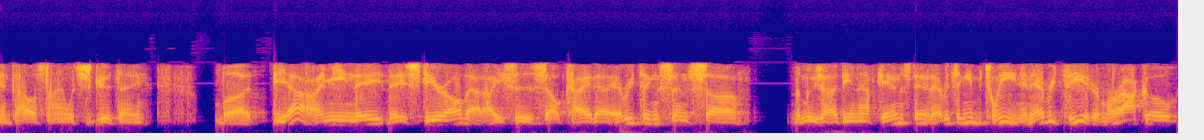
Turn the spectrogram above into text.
in Palestine, which is a good thing. But yeah, I mean, they, they steer all that ISIS, Al Qaeda, everything since uh, the Mujahideen in Afghanistan, everything in between, in every theater, Morocco,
